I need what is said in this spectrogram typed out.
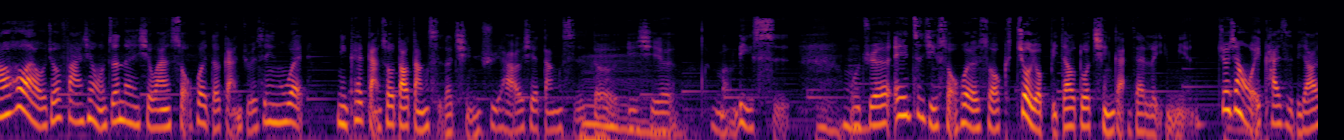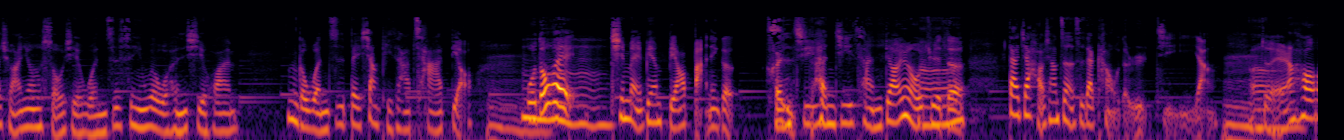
然后后来我就发现，我真的很喜欢手绘的感觉，是因为你可以感受到当时的情绪，还有一些当时的一些什么历史。我觉得，哎，自己手绘的时候就有比较多情感在里面。就像我一开始比较喜欢用手写文字，是因为我很喜欢那个文字被橡皮擦擦掉。嗯，我都会请每边不要把那个痕迹痕迹残掉，因为我觉得。大家好像真的是在看我的日记一样。嗯，对。然后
